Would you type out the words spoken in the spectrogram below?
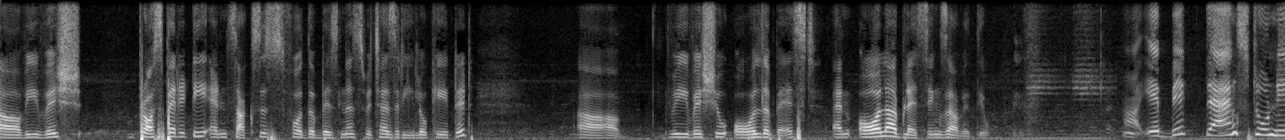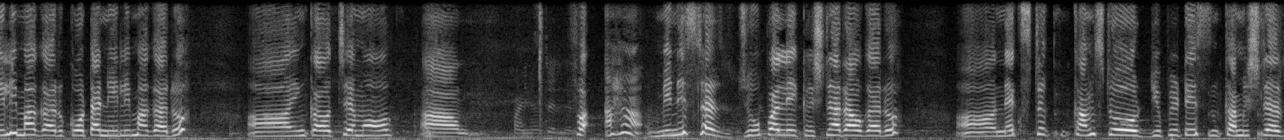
Uh, we wish prosperity and success for the business which has relocated. Uh, we wish you all the best and all our blessings are with you. A big thanks to Neelima garu Kota Neelima గారు. ఇంకా వచ్చేమో minister Jupally Krishna Rao garu. Next comes to deputy commissioner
